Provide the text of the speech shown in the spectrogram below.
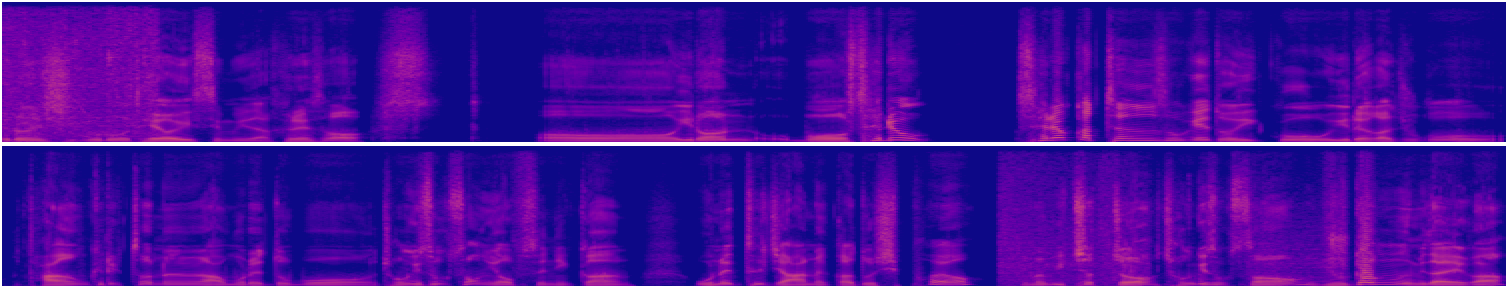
이런 식으로 되어 있습니다. 그래서 어 이런 뭐 세력 세력 같은 소개도 있고 이래가지고 다음 캐릭터는 아무래도 뭐 정의 속성이 없으니까 오네트지 않을까도 싶어요. 그럼 미쳤죠? 정기 속성 유경웅입니다. 얘가 어,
